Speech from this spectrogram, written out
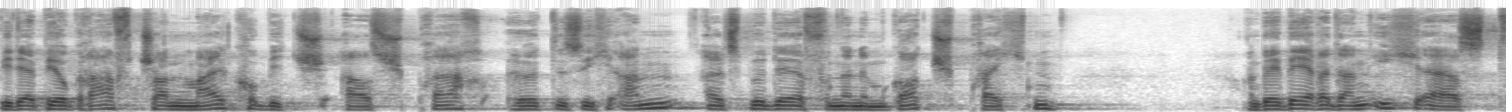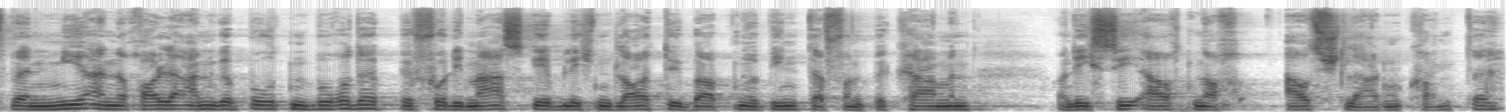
Wie der Biograf John Malkovich aussprach, hörte sich an, als würde er von einem Gott sprechen, und wer wäre dann ich erst, wenn mir eine Rolle angeboten wurde, bevor die maßgeblichen Leute überhaupt nur Wind davon bekamen und ich sie auch noch ausschlagen konnte?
